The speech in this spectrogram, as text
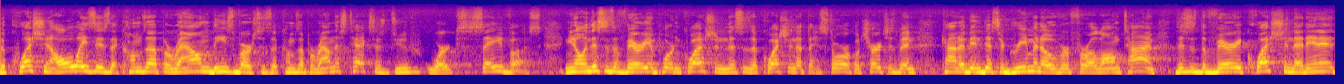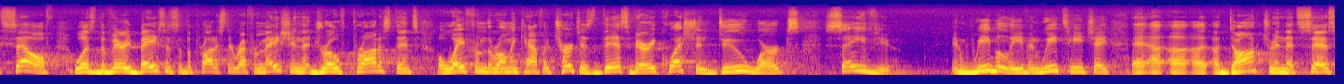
the question always is that comes up around these verses, that comes up around this text is do works save us? You know, and this is a very important question. This is a question that the historical church has been kind of in disagreement over for a long time. This is the very question that in itself was the very basis of the Protestant Reformation that drove Protestants away from the Roman Catholic churches. This very question do works save you? And we believe and we teach a, a, a, a, doctrine that says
